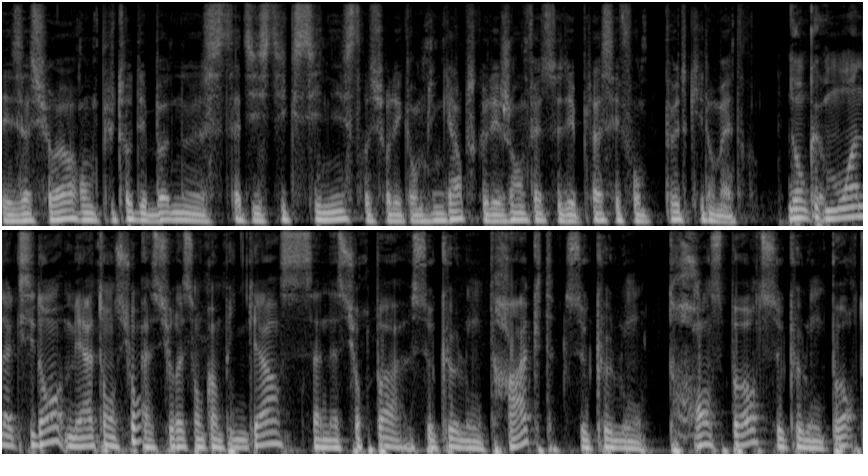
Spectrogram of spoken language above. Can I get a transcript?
Et les assureurs ont plutôt des bonnes statistiques sinistres sur les camping-cars parce que les gens en fait se déplacent et font peu de kilomètres. Donc moins d'accidents, mais attention, assurer son camping-car, ça n'assure pas ce que l'on tracte, ce que l'on transporte, ce que l'on porte,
